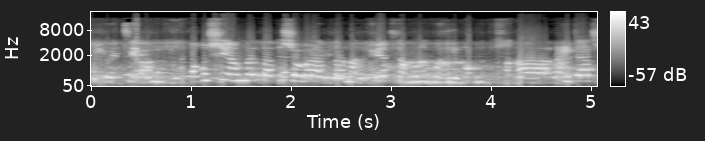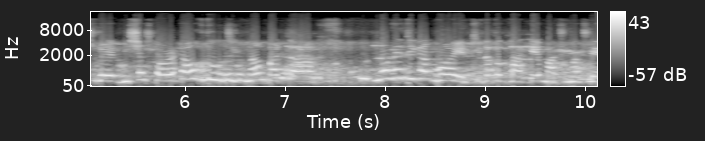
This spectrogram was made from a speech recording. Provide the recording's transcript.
কি হয়েছে? এবং অবশ্যই আমরা তাদের সবার আত্মার মাতৃয়াত কামনা করি এবং এটা আসলে বিশ্বাস করাটাও তো উচিত না বাট মনে যেটা ভয়, সেটা তো থাকে মাঝে মাঝে।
